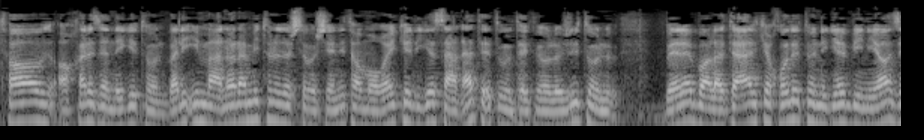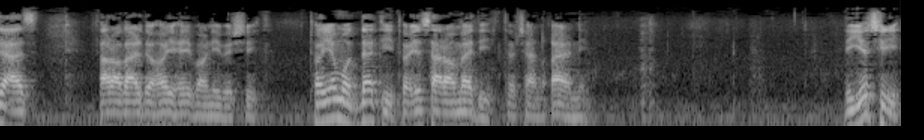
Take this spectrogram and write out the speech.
تا آخر زندگیتون. ولی این معنا رو می‌تونه داشته باشه. یعنی تا موقعی که دیگه صنعتتون تکنولوژیتون بره بالاتر که خودتون دیگه بینیاز از فراورده های حیوانی بشید. تا یه مدتی تا یه سرامدی تا چند قرنی. دیگه چی؟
